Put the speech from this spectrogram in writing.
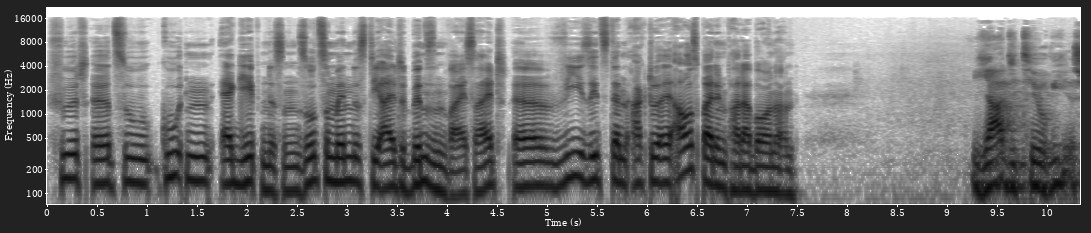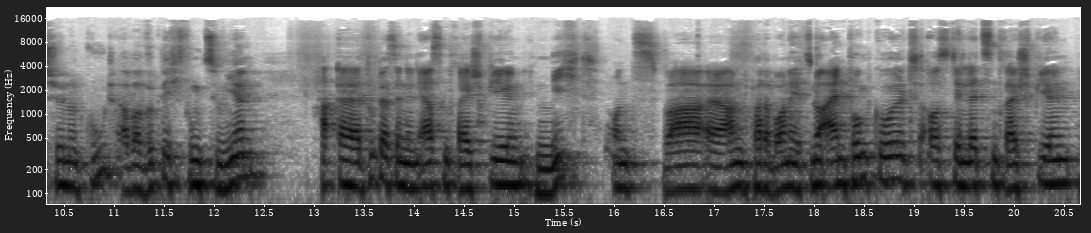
führt äh, zu guten Ergebnissen. So zumindest die alte Binsenweisheit. Äh, wie sieht es denn aktuell aus bei den Paderbornern? Ja, die Theorie ist schön und gut, aber wirklich funktionieren äh, tut das in den ersten drei Spielen nicht. Und zwar äh, haben die Paderborner jetzt nur einen Punkt geholt aus den letzten drei Spielen.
